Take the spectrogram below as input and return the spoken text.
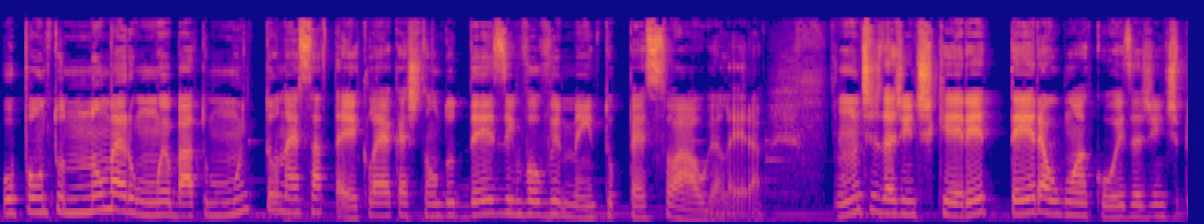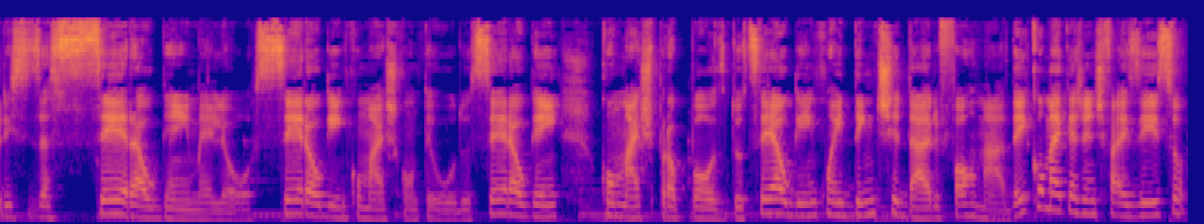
O ponto número um, eu bato muito nessa tecla, é a questão do desenvolvimento pessoal, galera. Antes da gente querer ter alguma coisa, a gente precisa ser alguém melhor, ser alguém com mais conteúdo, ser alguém com mais propósito, ser alguém com a identidade formada. E como é que a gente faz isso?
